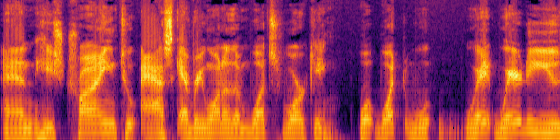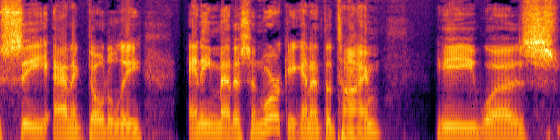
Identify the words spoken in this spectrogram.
and he's trying to ask every one of them what's working. What what where where do you see anecdotally any medicine working? And at the time, he was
